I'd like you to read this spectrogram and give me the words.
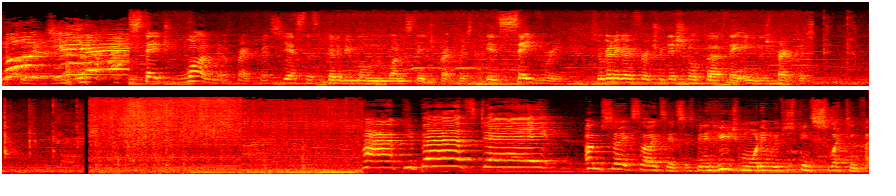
More. Stage one of breakfast, yes, there's going to be more than one stage of breakfast, is savoury. So we're going to go for a traditional birthday English breakfast. Happy birthday! I'm so excited. So it's been a huge morning. We've just been sweating for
